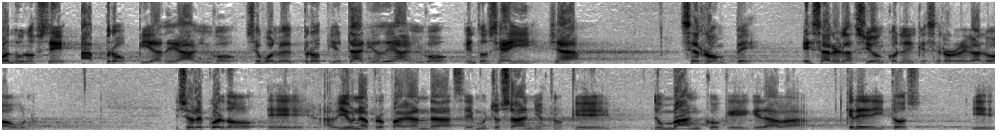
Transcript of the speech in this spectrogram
Cuando uno se apropia de algo, se vuelve el propietario de algo, entonces ahí ya se rompe esa relación con el que se lo regaló a uno. Yo recuerdo, eh, había una propaganda hace muchos años, ¿no? que, de un banco que, que daba créditos y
